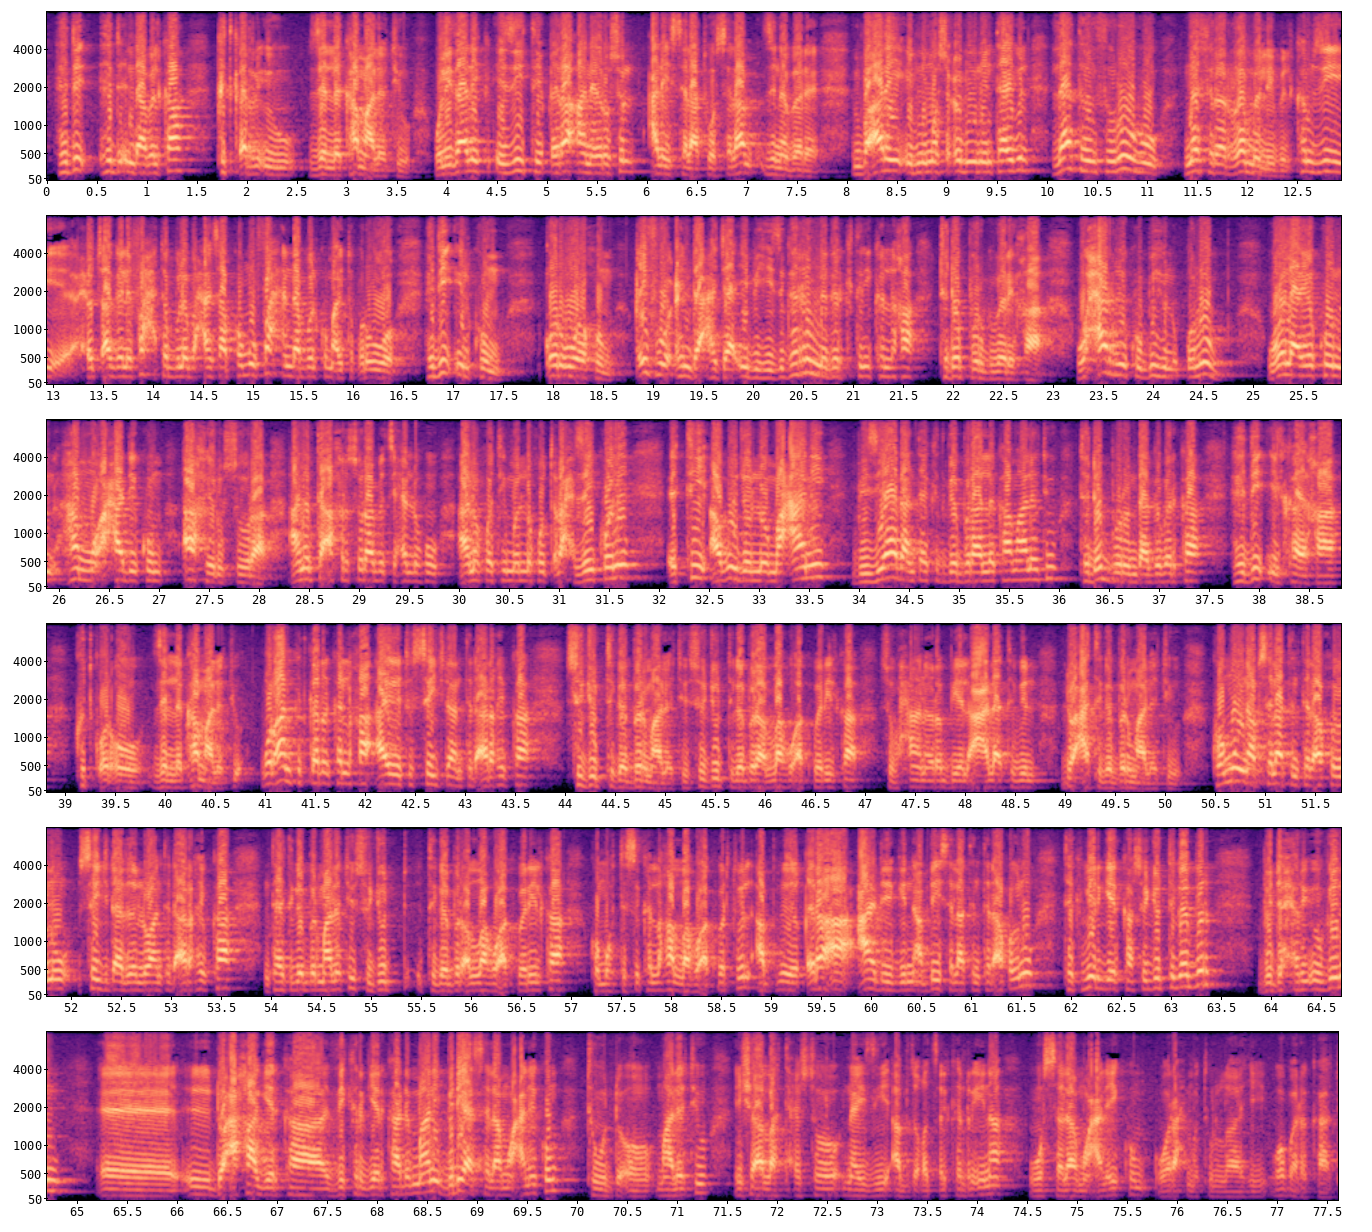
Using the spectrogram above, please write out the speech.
ህድእ ህድእ እንዳበልካ ክትቀሪ እዩ ዘለካ ማለት እዩ ወሊዛሊክ እዚ እቲ ቂራኣ ናይ ረሱል ዓለይሂ ሰላቱ ወሰላም ዝነበረ እምበኣሪ እብኒ መስዑድ እውን እንታይ ይብል ላተንስሩሁ ነስረ ረመል ይብል ከምዚ ሑፃ ገለ ፋሕ ተብሎ ብሓንሳብ ከምኡ ፋሕ እንዳበልኩም ኣይትቅርኡዎ ህድእ ኢልኩም ቅርኡዎ ኢኹም ቂፉ ዕንደ ዓጃኢብሂ ዝገርም ነገር ክትርኢ ከለኻ ትደብር ግበር ኢኻ ውሓሪኩ ብሂ ልቁሉብ ወላ የኩን ሃሙ ኣሓዲኩም ኣኺሩ ሱራ ኣነ ኣብቲ ኣኽር ሱራ በጺሐ ኣለኹ ኣነ ኾቲመ ኣለኹ ጥራሕ ዘይኮነ እቲ ኣብኡ ዘሎ መዓኒ ብዝያዳ እንታይ ክትገብር ኣለካ ማለት እዩ ተደብር እንዳ ገበርካ ህድእ ኢልካ ኢኻ ክትቀርኦ ዘለካ ማለት እዩ ቁርን ክትቀርእ ከለካ ኣየቱ ሰጅዳ እንተ ረኪብካ ስጁድ ትገብር ማለት እዩ ስጁድ ትገብር ኣላሁ ኣክበር ኢልካ ስብሓነ ረቢየል ኣዕላ ትብል ዱዓ ትገብር ማለት እዩ ከምኡ ውን ኣብ ሰላት እንተ ኮይኑ ሰጅዳ ዘለዋ እንተ ረኪብካ እንታይ ትገብር ማለት እዩ ስጁድ ትገብር ኣላሁ ኣክበር ኢልካ ከምኡ ክትስእ ከለካ ኣላሁ ኣክበር ትብል ኣብ ቅራኣ ዓዲ ግን ኣብ ደይ ሰላት እንተ ኮይኑ ተክቢር ጌርካ ስጁድ ትገብር ብድሕሪኡ ግን ዱዓኻ ጌርካ ዚክር ጌርካ ድማ ብደይ ኣሰላሙ ዓለይኩም ትውድኦ ማለት እዩ። እንሻኣላህ ትሕዝቶ ናይዚ ኣብ ዝቕፅል ክንርኢ ኢና። ወሰላሙ ዓለይኩም ወራሕመቱላሂ ወበረካቱ።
